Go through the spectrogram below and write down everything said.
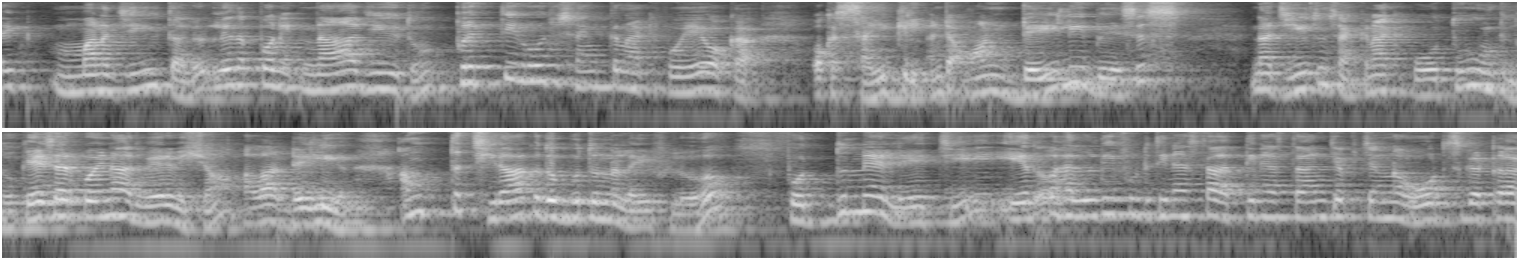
లైక్ మన జీవితాలు లేదా పోనీ నా జీవితం ప్రతిరోజు శంకనాకిపోయే ఒక ఒక సైకిల్ అంటే ఆన్ డైలీ బేసిస్ నా జీవితం శంకనాకి పోతూ ఉంటుంది. ఒకేసారి పోయినా అది వేరే విషయం. అలా డైలీగా అంత చిరాకు దొబ్బుతున్న లైఫ్లో పొద్దున్నే లేచి ఏదో హెల్దీ ఫుడ్ తినేస్తా అది తినేస్తా అని చెప్పి చిన్న ఓట్స్ గట్రా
